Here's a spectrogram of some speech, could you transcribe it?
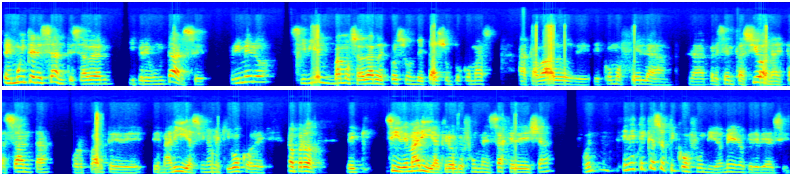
es muy interesante saber y preguntarse, primero, si bien vamos a dar después un detalle un poco más acabado de, cómo fue la, presentación a esta santa por parte de, María, si no me equivoco, de, no, perdón, sí, de María, creo que fue un mensaje de ella, en este caso estoy confundido, miren lo que le voy a decir.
